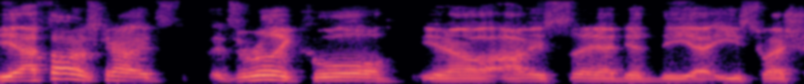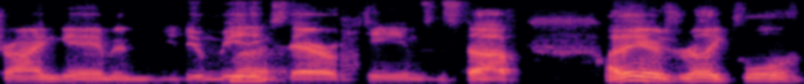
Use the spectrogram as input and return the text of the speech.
Yeah, I thought it was kind of it's it's really cool. You know, obviously I did the uh, East West Shrine game and you do meetings right. there with teams and stuff. I think it was really cool.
